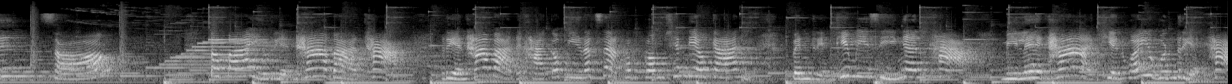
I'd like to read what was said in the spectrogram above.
1 2 ต่อไปเหรียญ5บาทค่ะ เหรียญ5บาทนะคะ ก็มีลักษณะกลมๆเช่นเดียวกัน เป็นเหรียญที่มีสีเงินค่ะ มีเลข 5 เขียนไว้อยู่บนเหรียญค่ะ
